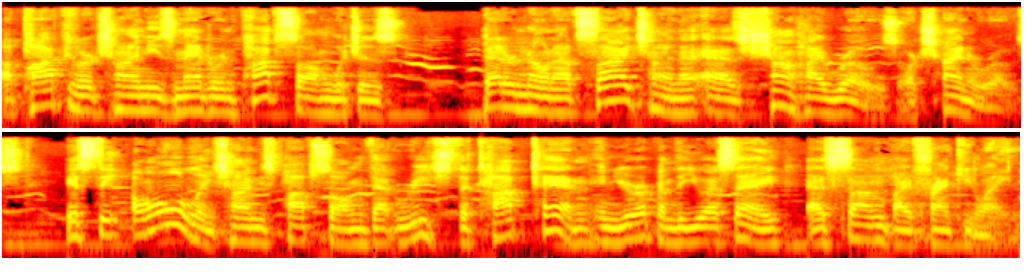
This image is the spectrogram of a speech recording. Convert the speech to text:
a popular Chinese Mandarin pop song, which is better known outside China as Shanghai Rose or China Rose. It's the only Chinese pop song that reached the top 10 in Europe and the USA as sung by Frankie Laine.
